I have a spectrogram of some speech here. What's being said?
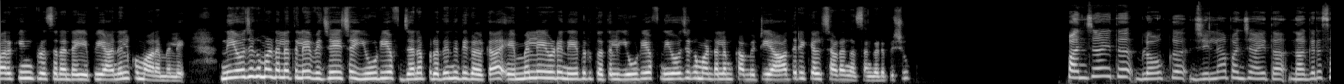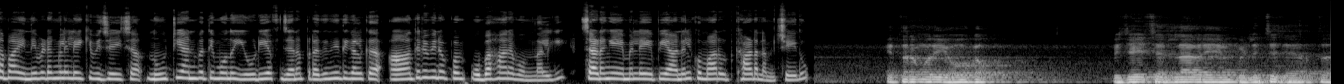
working president A P Anilkumar M L A. നിയോജക മണ്ഡലത്തിലെ വിജയിച്ച യു ഡി എഫ് ജനപ്രതിനിധികൾക്ക് എം എൽ എയുടെ നേതൃത്വത്തിൽ യു ഡി എഫ് നിയോജക മണ്ഡലം കമ്മിറ്റി ആദരിക്കൽ ചടങ്ങ് സംഘടിപ്പിച്ചു. പഞ്ചായത്ത് ബ്ലോക്ക് ജില്ലാ പഞ്ചായത്ത് നഗരസഭ എന്നിവിടങ്ങളിലേക്ക് വിജയിച്ച നൂറ്റി അൻപത്തിമൂന്ന് യു ഡി എഫ് ജനപ്രതിനിധികൾക്ക് ആദരവിനൊപ്പം ഉപഹാരവും നൽകി ചടങ്ങ് M L A P Anilkumar ഉദ്ഘാടനം ചെയ്തു. ഇത്തരമൊരു യോഗം വിജയിച്ച എല്ലാവരെയും വിളിച്ചു ചേർത്ത്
